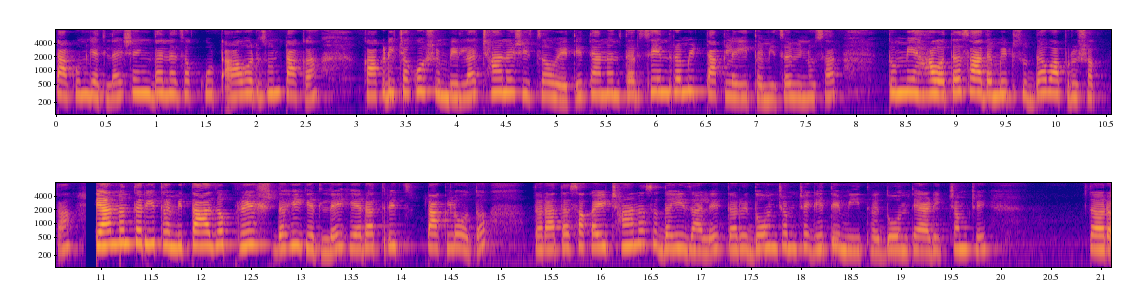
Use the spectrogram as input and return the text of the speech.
टाकून घेतलाय. शेंगदाण्याचा कूट आवर्जून टाका. काकडीच्या कोशिंबीरला छान अशी चव येते. त्यानंतर सेंद्र मीठ टाकलं इथं मी चवीनुसार. तुम्ही हवं तर साधं मीठ सुद्धा वापरू शकता. त्यानंतर इथं मी ताजं फ्रेश दही घेतले हे रात्रीच टाकलं होतं. तर आता सकाळी छान असं दही झाले तर दोन चमचे घेते मी इथं. दोन ते अडीच चमचे. तर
